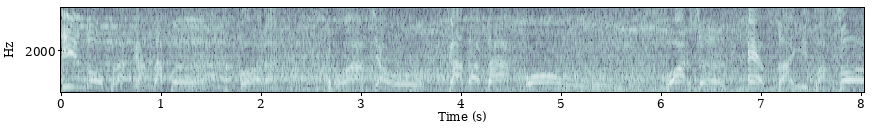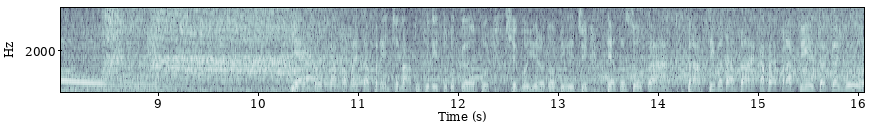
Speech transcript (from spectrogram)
e no placar da PAN. Agora, Croácia 1, Canadá 1. Borja, essa aí passou. Então tapa mais à frente, lado direito do campo. Chegou Iradovic, tenta soltar para cima da zaga, vai para finta, ganhou,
